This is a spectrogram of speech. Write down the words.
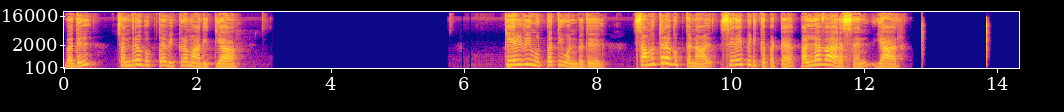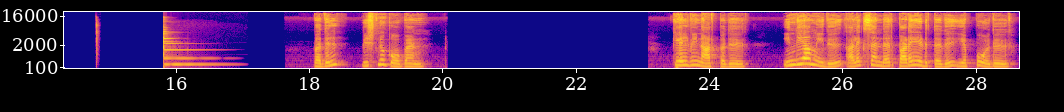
பதில் சந்திரகுப்த விக்ரமாதித்யா. கேள்வி முப்பத்தி ஒன்பது. சமுத்திரகுப்தனால் சிறைப்பிடிக்கப்பட்ட பல்லவ அரசன் யார்? பதில் விஷ்ணுகோபன். கேள்வி நாற்பது. இந்தியா மீது அலெக்சாண்டர் படையெடுத்தது எப்போது?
